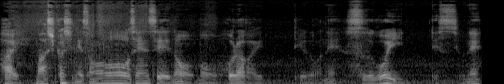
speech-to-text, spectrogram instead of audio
はい。まあしかしねその先生のもうホラ貝っていうのはねすごいですよね。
